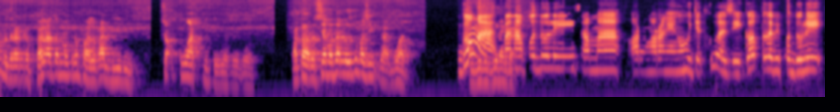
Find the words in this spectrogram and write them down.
beneran kebal atau mengebalkan diri? Sok kuat gitu maksudnya. Atau harusnya padahal lu itu masih nggak kuat. Gue nggak pernah peduli sama orang-orang yang ngehujat gue sih. Gue lebih peduli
